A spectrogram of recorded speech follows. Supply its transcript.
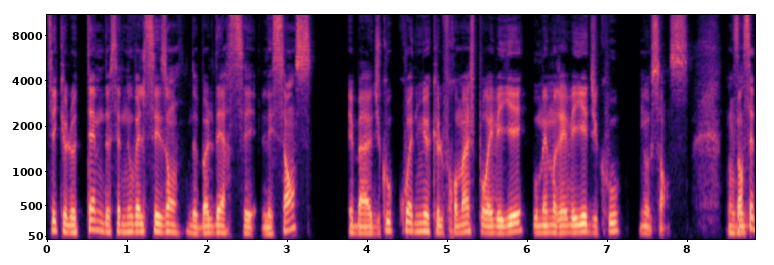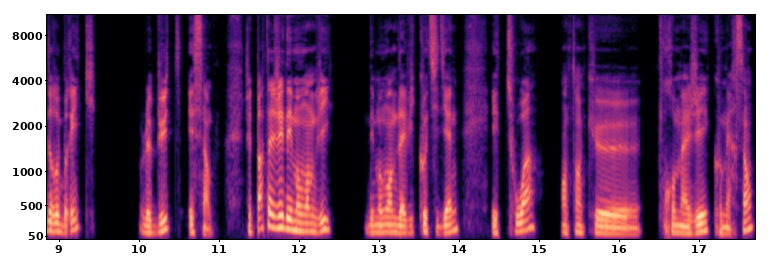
sais que le thème de cette nouvelle saison de Bolder, c'est l'essence. Et bah du coup, quoi de mieux que le fromage pour éveiller ou même réveiller du coup nos sens? Donc dans cette rubrique, le but est simple. Je vais te partager des moments de vie, des moments de la vie quotidienne, et toi, en tant que fromager, commerçant,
